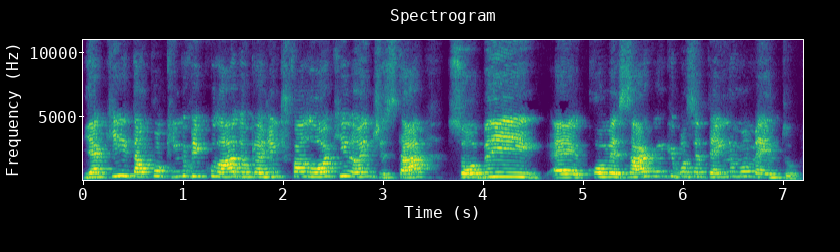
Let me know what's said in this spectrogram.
E aqui está um pouquinho vinculado ao que a gente falou aqui antes, tá? Sobre é, começar com o que você tem no momento.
